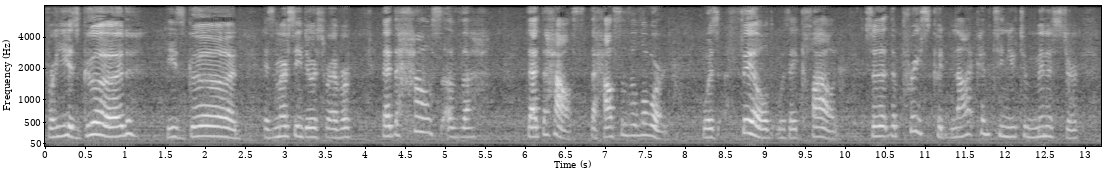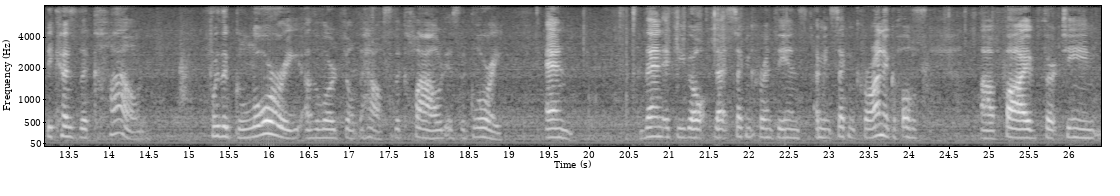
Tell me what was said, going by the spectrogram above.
For he is good, he's good, his mercy endures forever, that the house of the that the house, the house of the Lord, was filled with a cloud so that the priest could not continue to minister because the cloud, for the glory of the Lord filled the house. The cloud is the glory. And then if you go, that Second Corinthians, I mean Second Chronicles uh, 5, 13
